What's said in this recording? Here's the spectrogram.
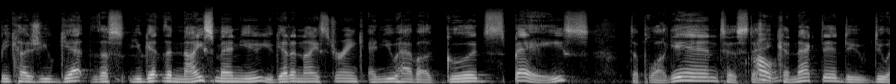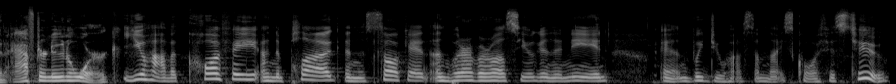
because you get this, you get the nice menu, you get a nice drink, and you have a good space to plug in, to stay Oh. connected, do do an afternoon of work. you have a coffee and a plug and a socket and whatever else you're going to need. And we do have some nice coffees too.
